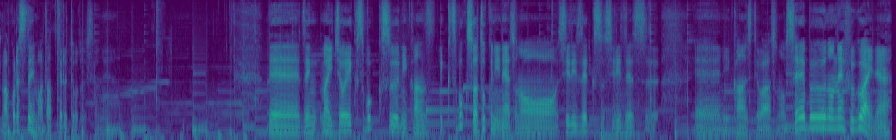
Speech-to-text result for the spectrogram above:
まあこれすでに当たってるってことですよね。で、全、まあ一応 Xbox に関す、Xbox は特にね、その、シリーズ X、シリーズ S、えー、に関しては、そのセーブのね、不具合ね、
